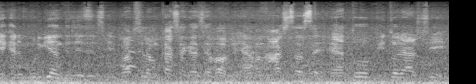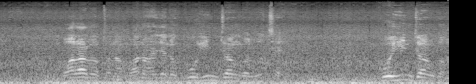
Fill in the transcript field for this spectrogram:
যেখানে মুরগি আনতে যেতেছি, ভাবছিলাম কাছাকাছি হবে, এখন আস্তে আস্তে এত ভিতরে আসছি, বলার মতো না, মনে হয় যেন গহীন জঙ্গল, বুঝছেন? গহীন জঙ্গল,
